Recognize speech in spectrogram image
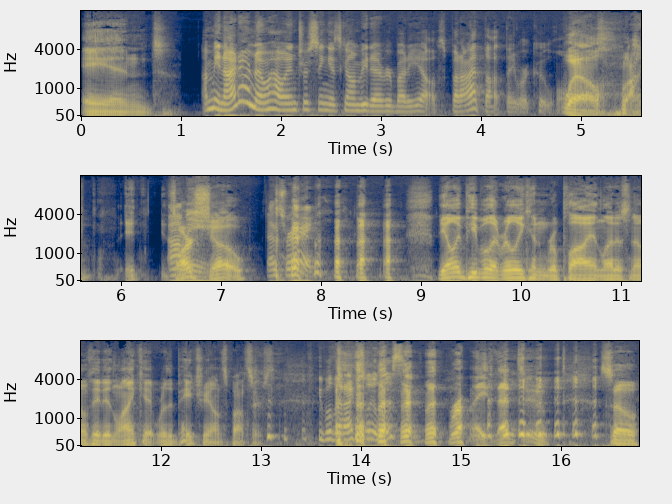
And I mean, I don't know how interesting it's going to be to everybody else, but I thought they were cool. Well, I, it, it's I our mean- show. That's right. The only people that really can reply and let us know if they didn't like it were the Patreon sponsors. People that actually listen. right, that too. so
